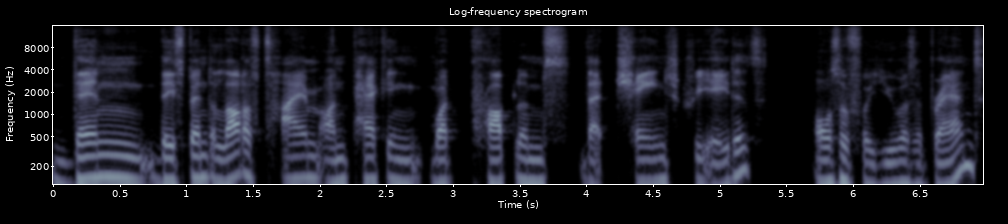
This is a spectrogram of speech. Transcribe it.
then they spent a lot of time unpacking what problems that change created, also for you as a brand.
